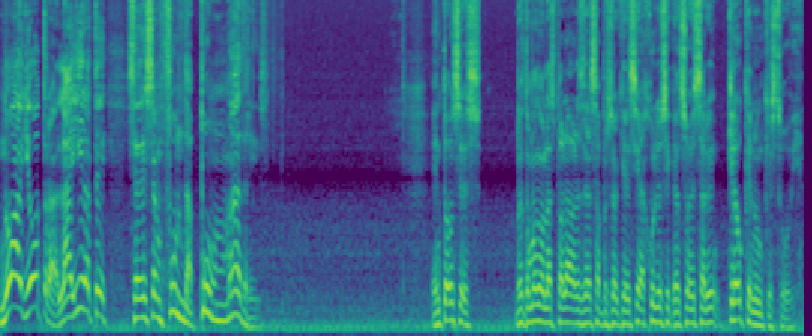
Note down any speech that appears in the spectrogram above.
No hay otra. La ira te, se desenfunda. ¡Pum! Madres. Entonces, retomando las palabras de esa persona que decía, Julio se cansó de estar bien, creo que nunca estuvo bien.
